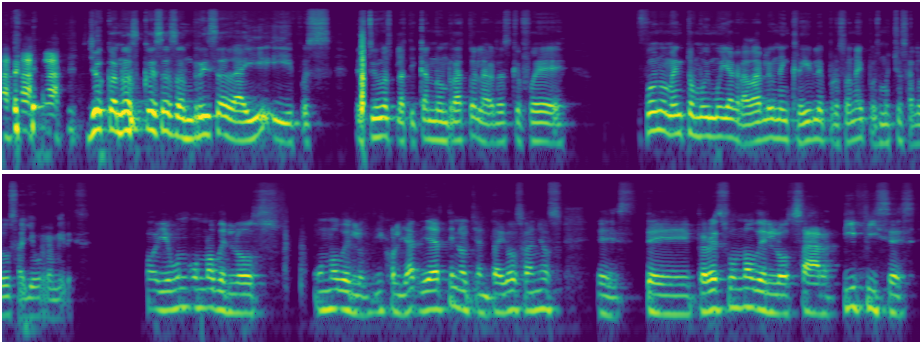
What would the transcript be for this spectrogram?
yo conozco esa sonrisa de ahí y pues estuvimos platicando un rato, la verdad es que fue, fue un momento muy, muy agradable, una increíble persona y pues muchos saludos a Joe Ramírez. Oye, uno de los, uno de los, híjole, ya, ya tiene 82 años, este, pero es uno de los artífices,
